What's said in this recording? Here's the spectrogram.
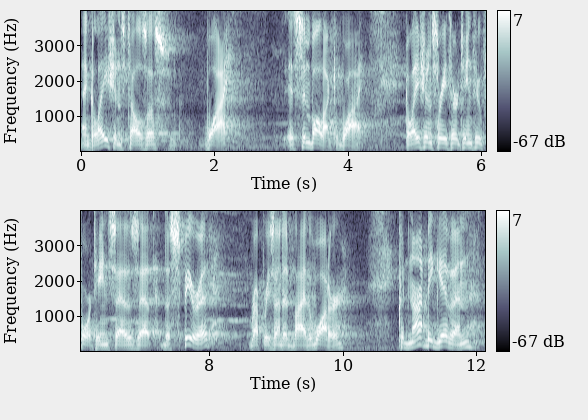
And Galatians tells us why. It's symbolic why. Galatians 3:13 through 14 says that the spirit represented by the water could not be given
